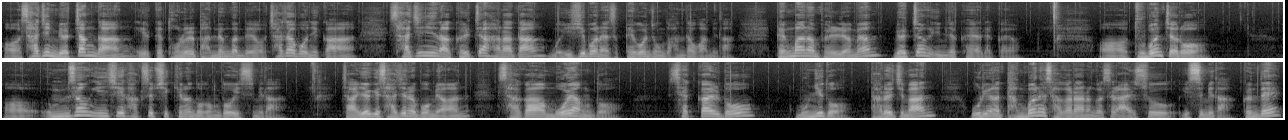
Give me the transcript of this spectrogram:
어, 사진 몇 장당 이렇게 돈을 받는 건데요. 찾아보니까 사진이나 글자 하나당 뭐 20원에서 100원 정도 한다고 합니다. 100만 원 벌려면 몇 장을 입력해야 될까요? 어, 두 번째로 어, 음성 인식 학습시키는 노동도 있습니다. 자, 여기 사진을 보면 사과 모양도 색깔도 무늬도 다르지만 우리는 단번에 사과라는 것을 알 수 있습니다. 근데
